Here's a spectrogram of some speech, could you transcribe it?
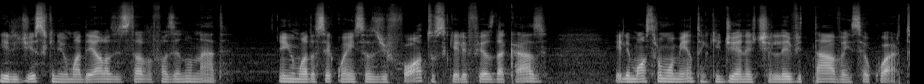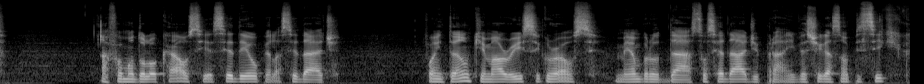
E ele diz que nenhuma delas estava fazendo nada. Em uma das sequências de fotos que ele fez da casa, ele mostra um momento em que Janet levitava em seu quarto. A fama do local se excedeu pela cidade. Foi então que Maurice Gross, membro da Sociedade para Investigação Psíquica,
